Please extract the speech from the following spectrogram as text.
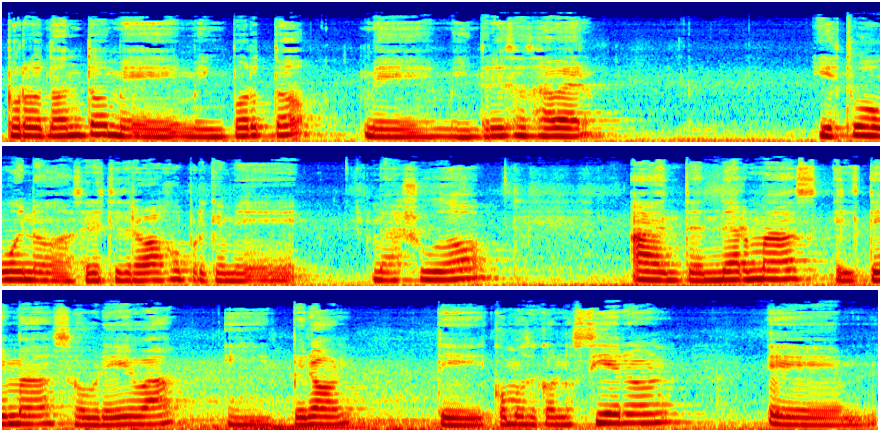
Por lo tanto, me, importa, me, interesa saber. Y estuvo bueno hacer este trabajo porque me, me ayudó a entender más el tema sobre Eva y Perón, de cómo se conocieron, eh,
